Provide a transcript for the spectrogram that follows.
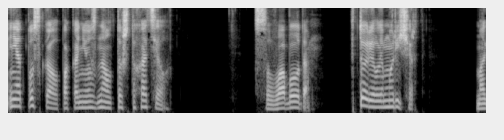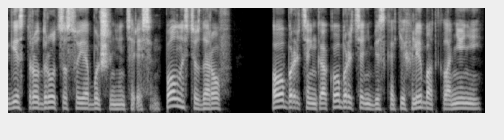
и не отпускал, пока не узнал то, что хотел. «Свобода», — вторил ему Ричард. «Магистру Друцесу я больше не интересен. Полностью здоров. Оборотень как оборотень, без каких-либо отклонений».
